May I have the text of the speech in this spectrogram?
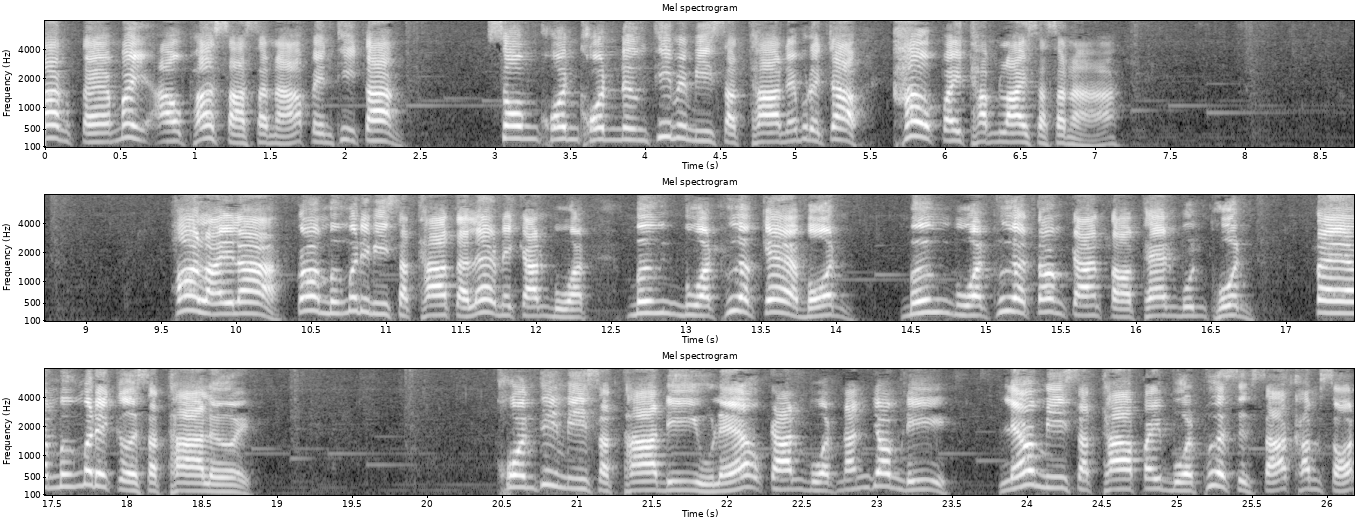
ตั้ง แต่ไม่เอาพระศาสนาเป็นที่ตั้งส่งคนคนหนึ่งที่ไม่มีศรัทธาในพระเจ้าเข้าไปทำลายศาสนาเพราะอะไรล่ะ ก็มึงไม่ได้มีศรัทธาแต่แรกในการบวช มึงบวชเพื่อแก้บน มึงบวชเพื่อต้องการตอบแทนบุญคุณ แต่มึงไม่ได้เกิดศรัทธาเลย คนที่มีศรัทธาดีอยู่แล้ว การบวชนั้นย่อมดี แล้วมีศรัทธาไปบวชเพื่อศึกษาคำสอน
